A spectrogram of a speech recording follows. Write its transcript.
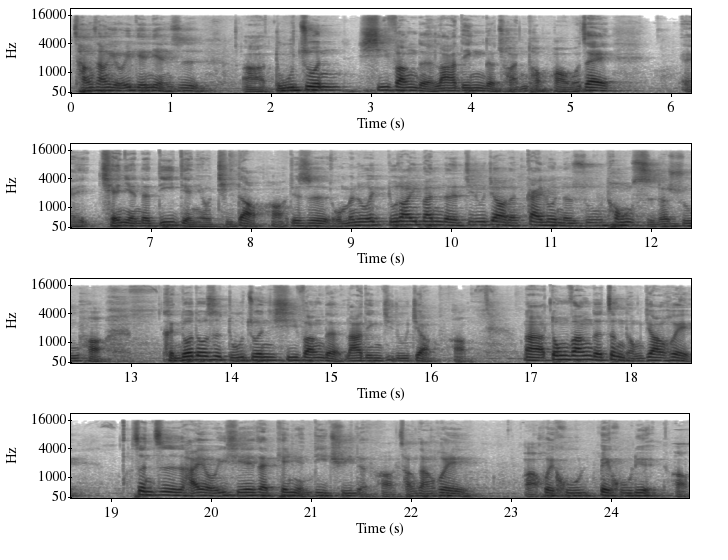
常常有一点点是啊独尊西方的拉丁的传统哈。我在诶前言的第一点有提到哈，就是我们如果读到一般的基督教的概论的书、通史的书哈。很多都是独尊西方的拉丁基督教，啊，那东方的正统教会，甚至还有一些在偏远地区的，啊，常常会，啊，会忽被忽略，啊。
